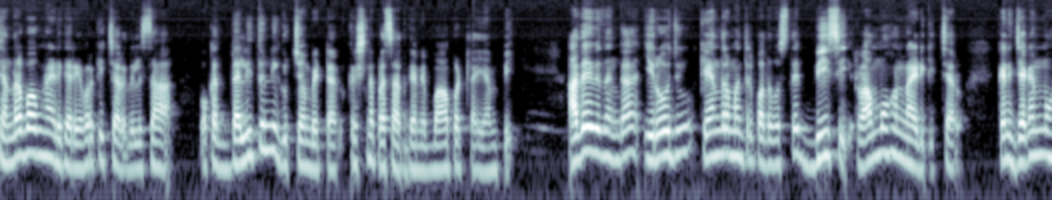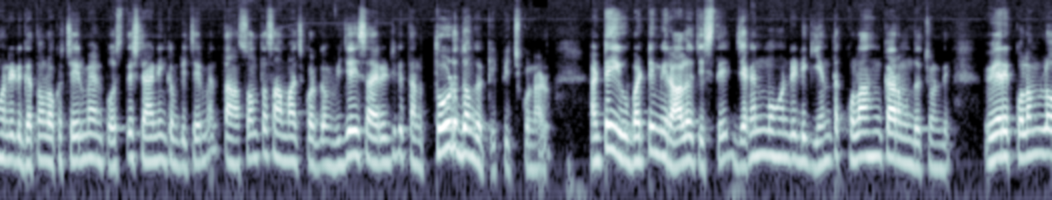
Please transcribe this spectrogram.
చంద్రబాబు నాయుడు గారు ఎవరికి ఇచ్చారో తెలుసా? ఒక దళితుణ్ణి గుర్చోబెట్టారు కృష్ణప్రసాద్ గారిని బాపట్ల ఎంపీ. అదేవిధంగా ఈరోజు కేంద్ర మంత్రి పదవి వస్తే బీసీ రామ్మోహన్ నాయుడుకి ఇచ్చారు. కానీ జగన్మోహన్ రెడ్డి గతంలో ఒక చైర్మన్ పోస్తే స్టాండింగ్ కమిటీ చైర్మన్ తన సొంత సామాజిక వర్గం విజయసాయి రెడ్డికి తన తోడు దొంగకి ఇప్పించుకున్నాడు అంటే ఇవి బట్టి మీరు ఆలోచిస్తే జగన్మోహన్ రెడ్డికి ఎంత కులాహంకారం ఉందో చూడండి. వేరే కులంలో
